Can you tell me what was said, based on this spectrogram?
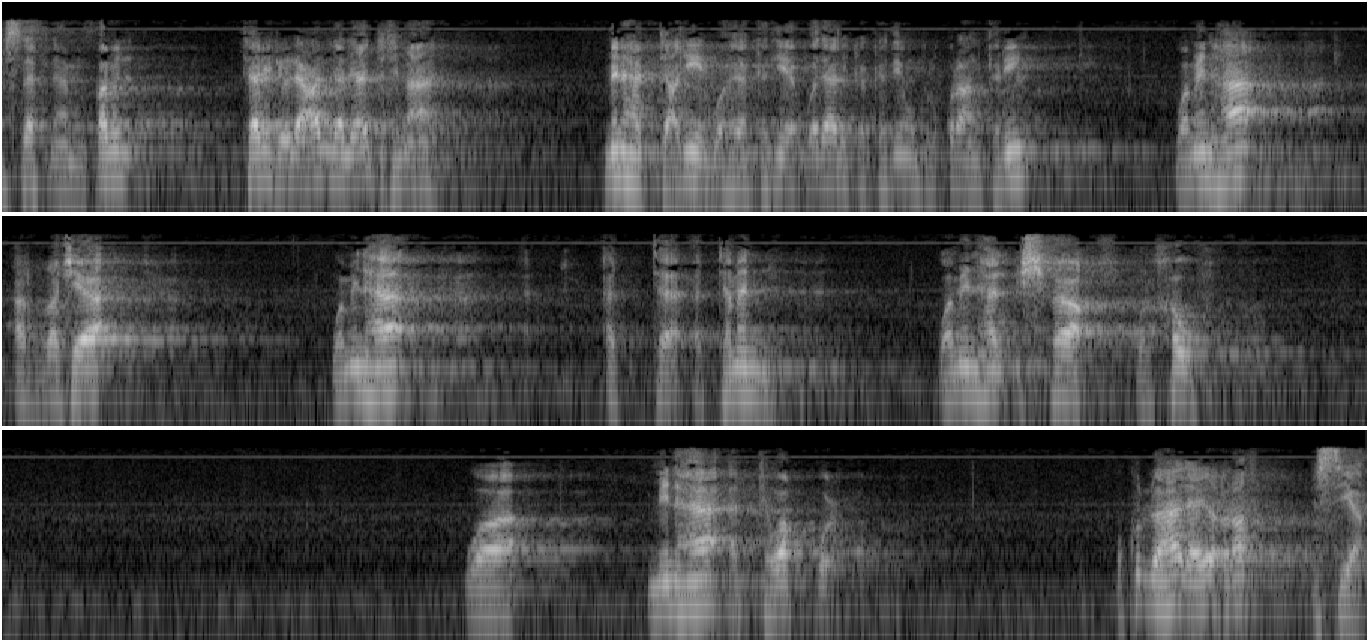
أسلفنا من قبل ترد لعل لعدة معاني منها التعليل وهي كثير وذلك كثير في القرآن الكريم ومنها الرجاء ومنها التمني ومنها الإشفاق والخوف ومنها التوقع وكل هذا يعرف بالسياق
